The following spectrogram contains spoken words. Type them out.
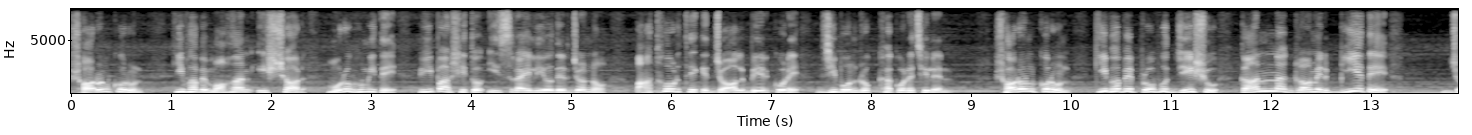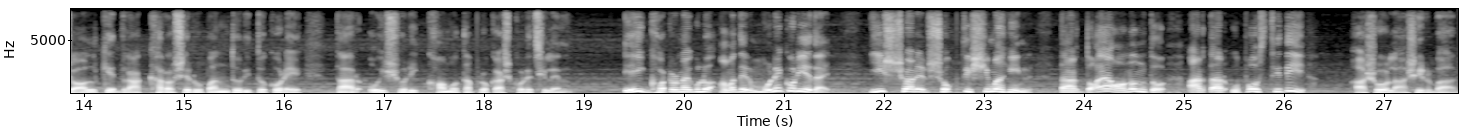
স্মরণ করুন, কীভাবে মহান ঈশ্বর মরুভূমিতে পিপাসিত ইসরায়েলীয়দের জন্য পাথর থেকে জল বের করে জীবন রক্ষা করেছিলেন। স্মরণ করুন, কীভাবে প্রভু যিশু কান্না গ্রামের বিয়েতে জলকে দ্রাক্ষারসে রূপান্তরিত করে তার ঐশ্বরিক ক্ষমতা প্রকাশ করেছিলেন। এই ঘটনাগুলো আমাদের মনে করিয়ে দেয়। ঈশ্বরের শক্তি সীমাহীন, তার দয়া অনন্ত আর তার উপস্থিতি আসল আশীর্বাদ।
